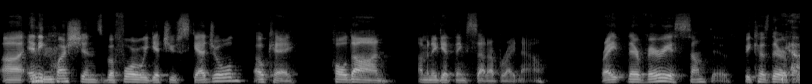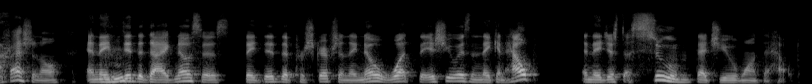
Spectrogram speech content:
Uh, any mm-hmm. questions before we get you scheduled? Okay, hold on. I'm going to get things set up right now right? They're very assumptive because they're yeah. a professional and they mm-hmm. did the diagnosis, they did the prescription, they know what the issue is and they can help and they just assume that you want to help.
